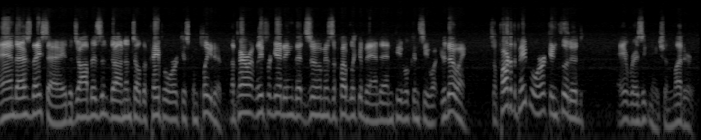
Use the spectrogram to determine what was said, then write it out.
And as they say, the job isn't done until the paperwork is completed, apparently forgetting that Zoom is a public event and people can see what you're doing. So part of the paperwork included a resignation letter.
